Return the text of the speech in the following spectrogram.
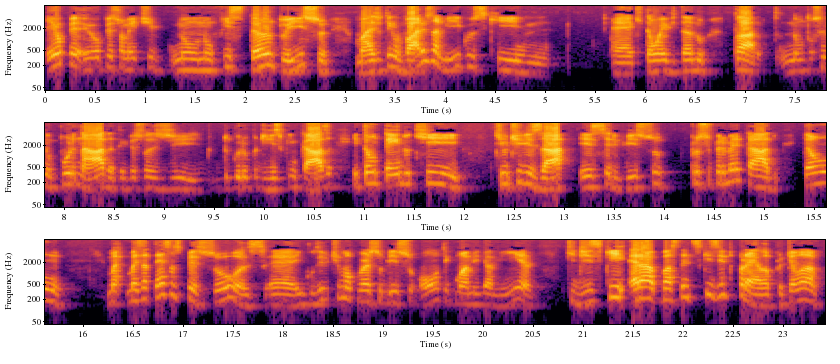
eu, eu pessoalmente não, não fiz tanto isso, mas eu tenho vários amigos que é, que estão evitando, claro, não estão sendo por nada, tem pessoas de, do grupo de risco em casa e estão tendo que, que utilizar esse serviço para o supermercado. Então, mas, mas, até essas pessoas, é, inclusive tive uma conversa sobre isso ontem com uma amiga minha, que disse que era bastante esquisito para ela, porque ela,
